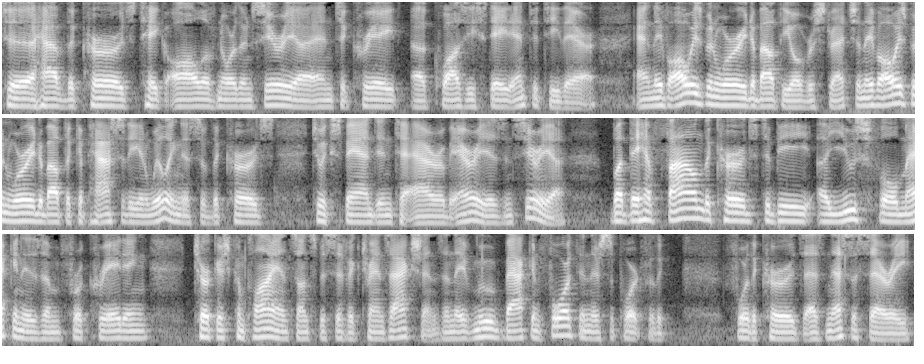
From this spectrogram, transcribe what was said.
to have the Kurds take all of northern Syria and to create a quasi state entity there and they've always been worried about the overstretch, and they've always been worried about the capacity and willingness of the Kurds to expand into Arab areas in Syria. But they have found the Kurds to be a useful mechanism for creating Turkish compliance on specific transactions, and they've moved back and forth in their support for the for the Kurds as necessary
